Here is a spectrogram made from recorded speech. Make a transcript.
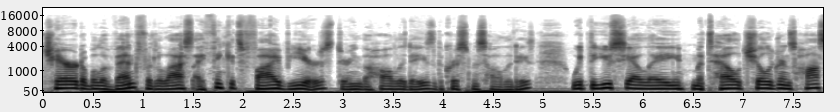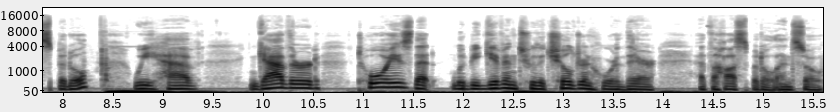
charitable event for the last, I think it's five years during the holidays, the Christmas holidays, with the UCLA Mattel Children's Hospital. We have gathered toys that would be given to the children who are there at the hospital. And so,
